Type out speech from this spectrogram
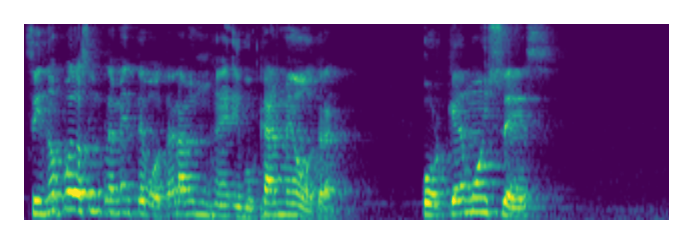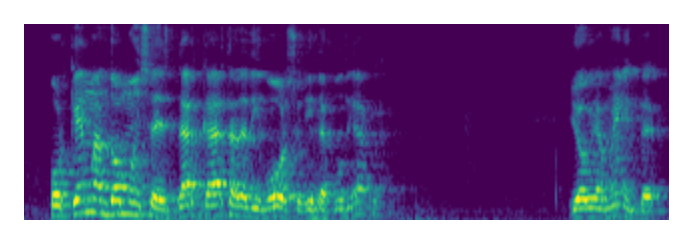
Si no puedo simplemente votar a mi mujer y buscarme otra, ¿por qué Moisés ¿Por qué mandó Moisés dar carta de divorcio y repudiarla? Y obviamente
